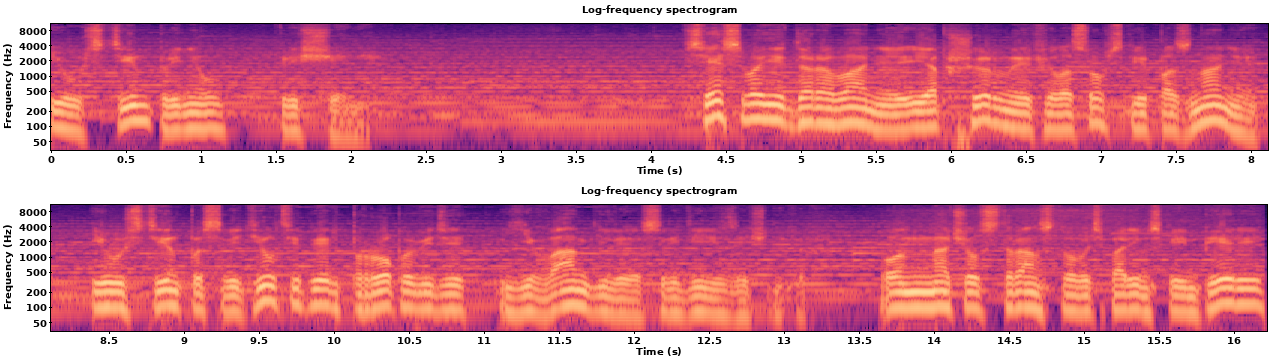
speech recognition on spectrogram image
Иустин принял крещение. Все свои дарования и обширные философские познания Иустин посвятил теперь проповеди Евангелия среди язычников. Он начал странствовать по Римской империи,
